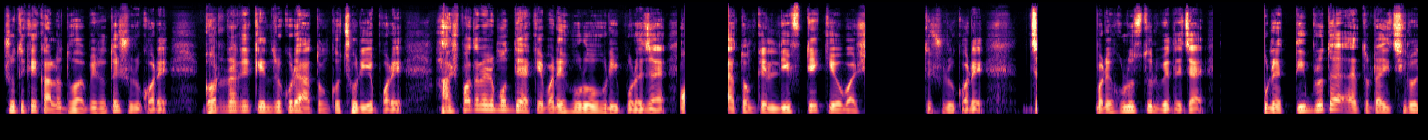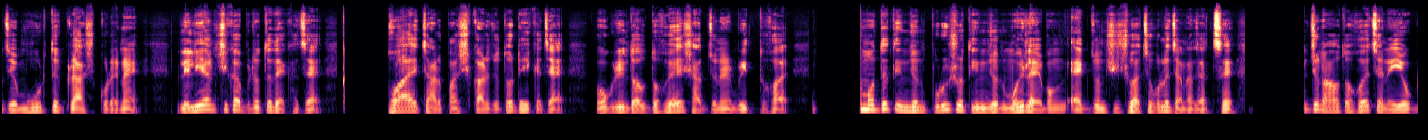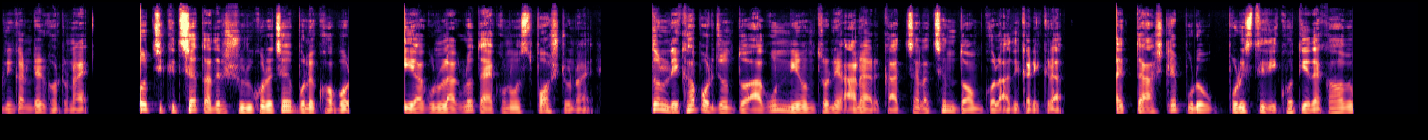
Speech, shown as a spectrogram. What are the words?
থেকে কালো ধোঁয়া বেরোতে শুরু করে। ঘটনাকে কেন্দ্র করে আতঙ্ক ছড়িয়ে পড়ে। হাসপাতালের মধ্যে একেবারে হুড়োহুড়ি পড়ে যায়। আতঙ্কের লিফটে কেউ বা শুরু করে একেবারে হুলস্থুল বেঁধে যায়। আগুনের তীব্রতা এতটাই ছিল যে মুহূর্তে গ্রাস করে নেয়। লিলিয়ান শিকা বেরোতে দেখা যায়, ধোঁয়ায় চারপাশ কার্যত ঢেকে যায়। অগ্নিদগ্ধ হয়ে সাতজনের মৃত্যু হয়। মধ্যে তিনজন পুরুষ ও তিনজন মহিলা এবং একজন শিশু আছে বলে জানা যাচ্ছে। একজন আহত হয়েছেন এই অগ্নিকাণ্ডের ঘটনায়। চিকিৎসা তাদের শুরু করেছে বলে খবর। এই আগুন লাগল তা এখনও স্পষ্ট নয়। লেখা পর্যন্ত আগুন নিয়ন্ত্রণে আনার কাজ চালাচ্ছেন দমকল আধিকারিকরা। দায়িত্বে আসলে পুরো পরিস্থিতি খতিয়ে দেখা হবে।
